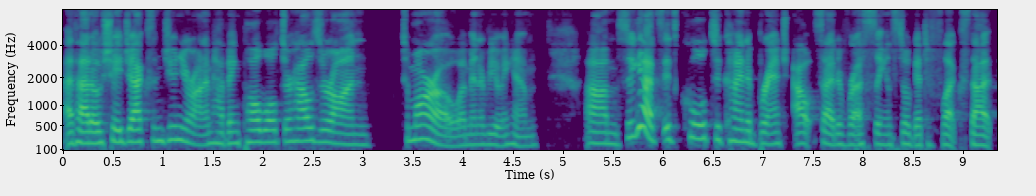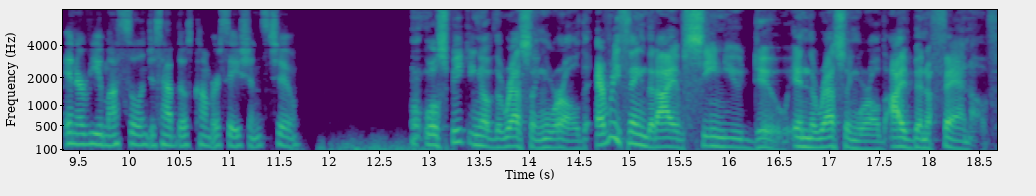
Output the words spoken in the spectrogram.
I've had O'Shea Jackson Jr. on. I'm having Paul Walter Hauser on tomorrow. I'm interviewing him. Um, so yeah, it's it's cool to kind of branch outside of wrestling and still get to flex that interview muscle and just have those conversations too. Well, speaking of the wrestling world, everything that I have seen you do in the wrestling world, I've been a fan of.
